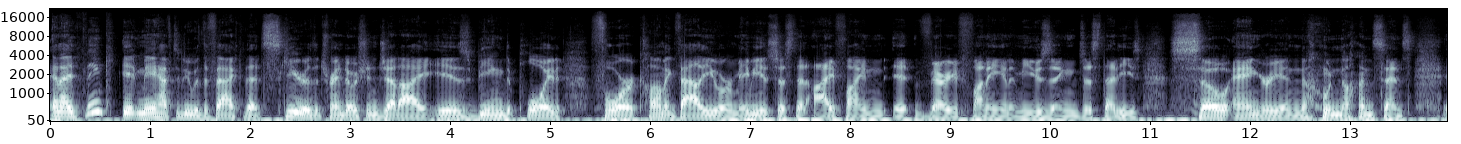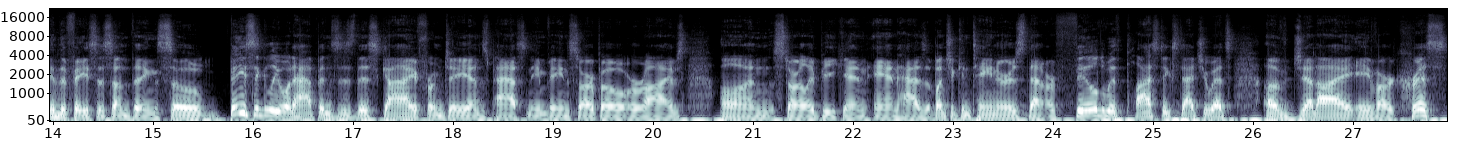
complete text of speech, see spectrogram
And I think it may have to do with the fact that Sskeer, the Trandoshan Jedi, is being deployed for comic value, or maybe it's just that I find it very funny and amusing, just that he's so angry and no nonsense in the face of some things. So basically, what happens is this guy from Jahen's past named Vane Sarpo arrives on Starlight Beacon and has a bunch of containers that are filled with plastic statuettes of Jedi Avar Kriss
